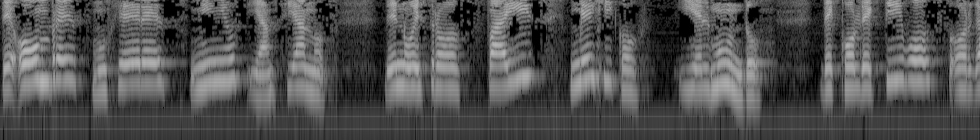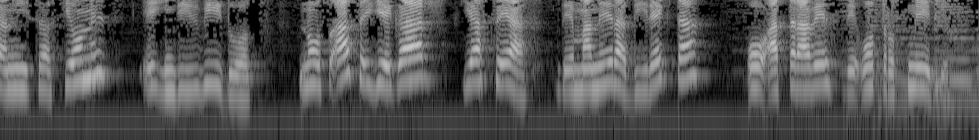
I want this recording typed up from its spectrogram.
de hombres, mujeres, niños y ancianos de nuestro país, México, y el mundo, de colectivos, organizaciones e individuos. Nos hace llegar ya sea de manera directa o a través de otros medios.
